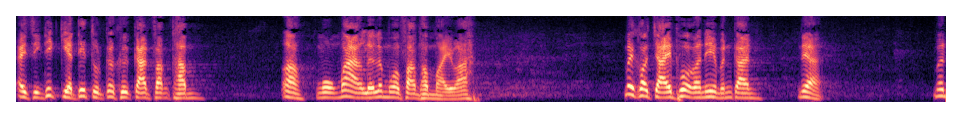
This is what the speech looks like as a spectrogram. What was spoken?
ไอ้สิ่งที่เกียดที่สุดก็คือการฟังธรรมอ้าวงงมากเลยแล้วมัวฟังทำไมวะไม่เข้าใจพวกอันนี้เหมือนกัน เนี่ย มัน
